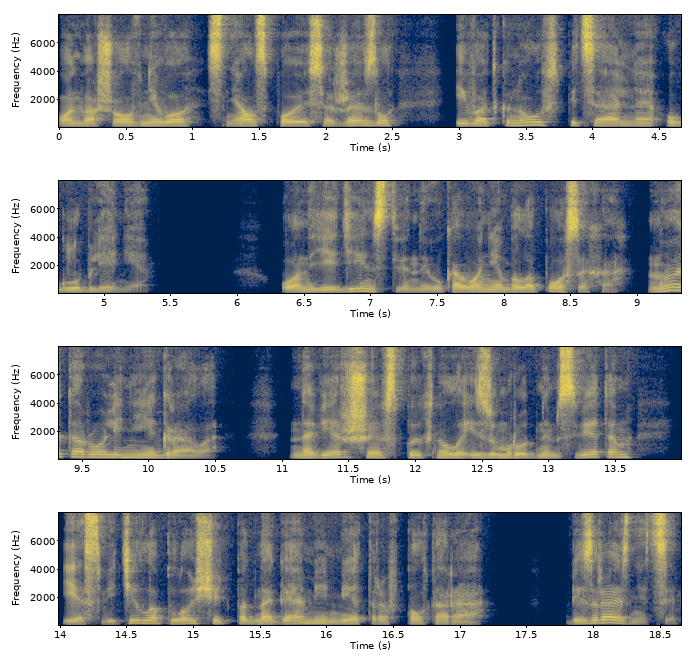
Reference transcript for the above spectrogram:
Он вошел в него, снял с пояса жезл и воткнул в специальное углубление. Он единственный, у кого не было посоха, но эта роли не играла. Навершие вспыхнуло изумрудным светом и осветило площадь под ногами метров полтора. Без разницы,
